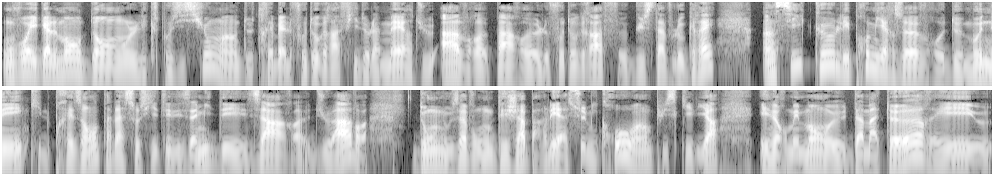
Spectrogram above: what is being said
On voit également dans l'exposition hein, de très belles photographies de la mer du Havre par euh, le photographe Gustave Legray, ainsi que les premières œuvres de Monet qu'il présente à la Société des Amis des Arts du Havre, dont nous avons déjà parlé à ce micro, hein, puisqu'il y a énormément euh, d'amateurs et euh,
